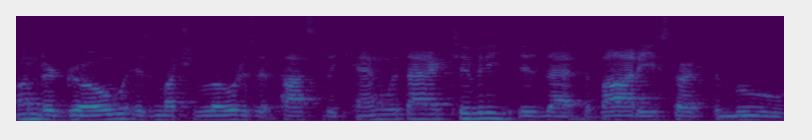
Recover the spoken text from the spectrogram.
undergo as much load as it possibly can with that activity is that the body starts to move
